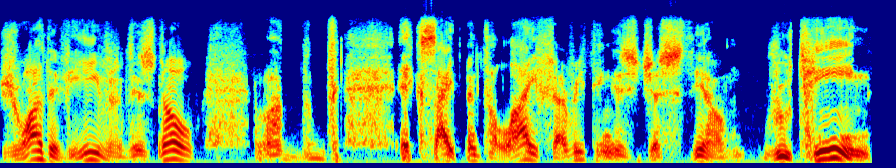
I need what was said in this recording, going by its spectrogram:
joie de vivre, there's no uh, excitement to life. Everything is just you know routine,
